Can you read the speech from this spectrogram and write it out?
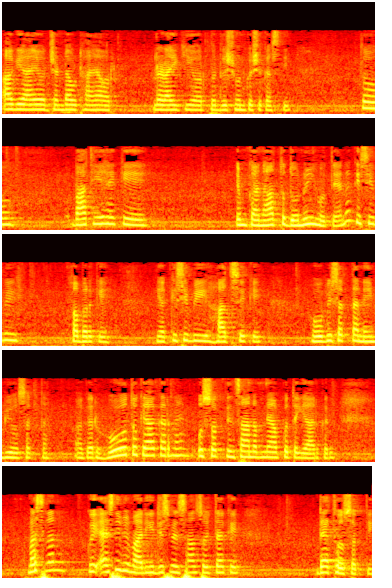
آگے آئے اور جھنڈا اٹھایا اور لڑائی کی اور پھر دشمن کو شکست دی۔ تو بات یہ ہے کہ امکانات تو دونوں ہی ہوتے ہیں نا، کسی بھی خبر کے یا کسی بھی حادثے کے، ہو بھی سکتا، نہیں بھی ہو سکتا۔ اگر ہو تو کیا کرنا ہے؟ اس وقت انسان اپنے آپ کو تیار کرے۔ مثلا کوئی ایسی بیماری ہے جس میں انسان سوچتا ہے کہ ڈیتھ ہو سکتی،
